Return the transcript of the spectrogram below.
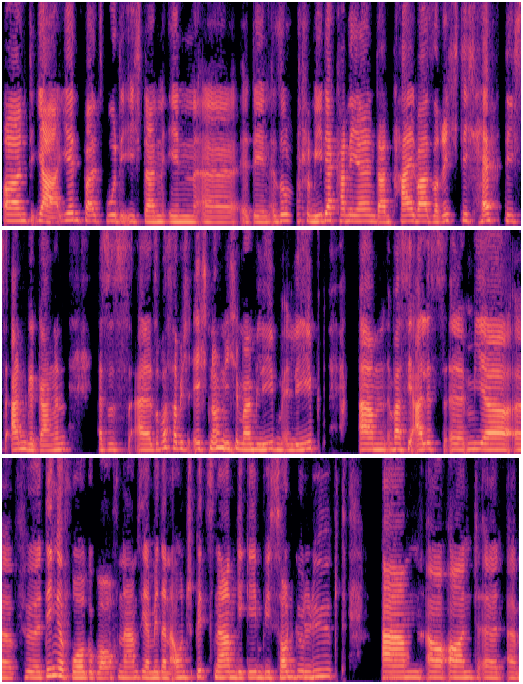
Und ja, jedenfalls wurde ich dann in äh, den Social-Media-Kanälen dann teilweise richtig heftigst angegangen. Es ist, äh, sowas habe ich echt noch nicht in meinem Leben erlebt, ähm, was sie alles äh, mir äh, für Dinge vorgeworfen haben. Sie haben mir dann auch einen Spitznamen gegeben, wie Songe lügt. Ähm, äh, und äh, äh,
